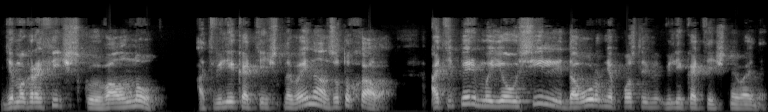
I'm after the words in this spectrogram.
демографическую волну от Великой Отечественной войны, она затухала. А теперь мы ее усилили до уровня после Великой Отечественной войны.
